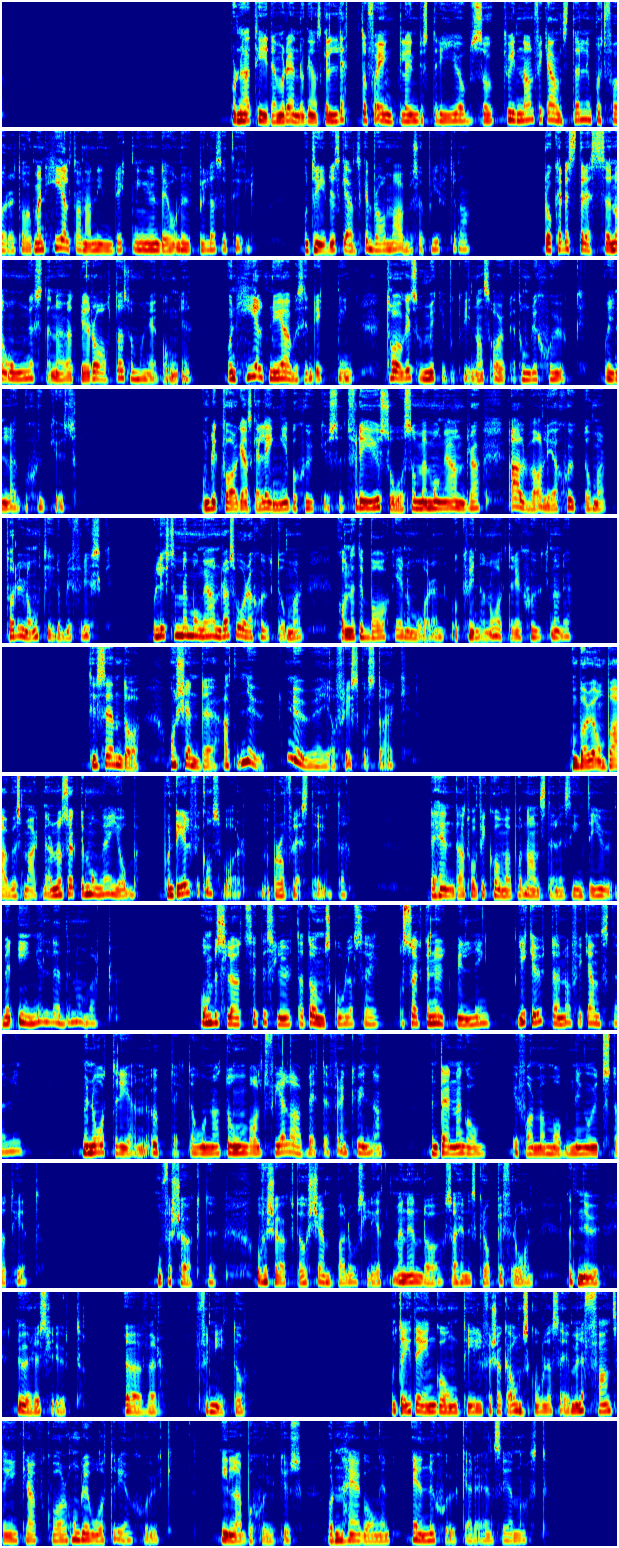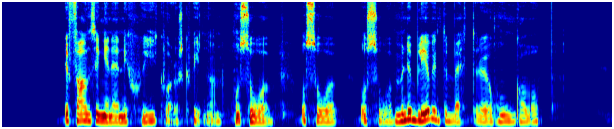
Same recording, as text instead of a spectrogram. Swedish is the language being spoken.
På den här tiden var det ändå ganska lätt att få enkla industrijobb så kvinnan fick anställning på ett företag med en helt annan inriktning än det hon utbildade sig till. Hon trivdes ganska bra med arbetsuppgifterna. Dock hade stressen och ångesten över att bli ratad så många gånger och en helt ny arbetsinriktning tagit så mycket på kvinnans ork att hon blev sjuk och inlagd på sjukhus. Hon blev kvar ganska länge på sjukhuset för det är ju så som med många andra allvarliga sjukdomar tar det lång tid att bli frisk. Och liksom med många andra svåra sjukdomar kom det tillbaka genom åren och kvinnan återinsjuknade. Tills en dag hon kände att nu, nu är jag frisk och stark. Hon började om på arbetsmarknaden och sökte många jobb. På en del fick hon svar, men på de flesta inte. Det hände att hon fick komma på en anställningsintervju, men ingen ledde någon vart. Hon beslöt sig till slut att omskola sig och sökte en utbildning, gick ut den och fick anställning. Men återigen upptäckte hon att hon valt fel arbete för en kvinna. Men denna gång i form av mobbning och utstötthet. Hon försökte och försökte och kämpade och slet men en dag sa hennes kropp ifrån att nu, nu är det slut. Över. Finito. Hon tänkte en gång till försöka omskola sig men det fanns ingen kraft kvar. Hon blev återigen sjuk. Inlagd på sjukhus och den här gången ännu sjukare än senast. Det fanns ingen energi kvar hos kvinnan. Hon sov och sov och sov men det blev inte bättre och hon gav upp.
